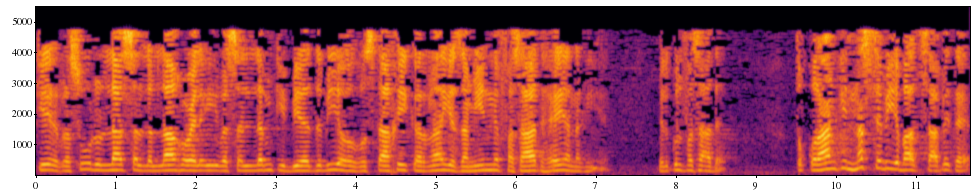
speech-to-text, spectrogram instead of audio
کہ رسول اللہ صلی اللہ علیہ وسلم کی بے ادبی اور گستاخی کرنا یہ زمین میں فساد ہے یا نہیں ہے؟ بالکل فساد ہے۔ تو قرآن کی نس سے بھی یہ بات ثابت ہے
